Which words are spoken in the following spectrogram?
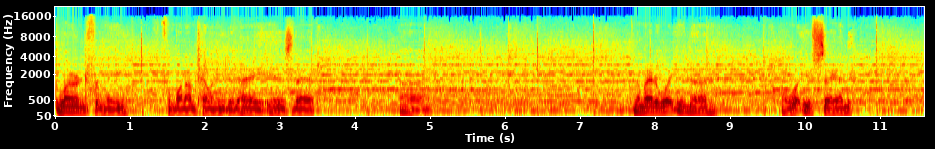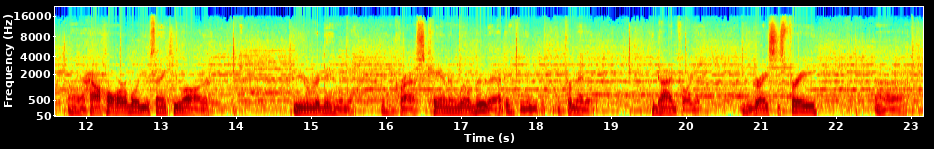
learned from me, from what I'm telling you today, is that uh, no matter what you've done or what you've said, or how horrible you think you are, you're redeemable. And Christ can and will do that if you permit it. He died for you. The grace is free. Uh,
